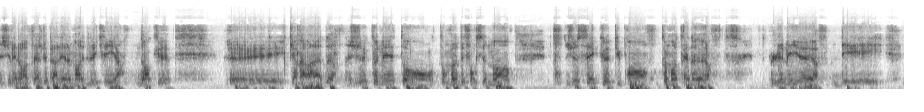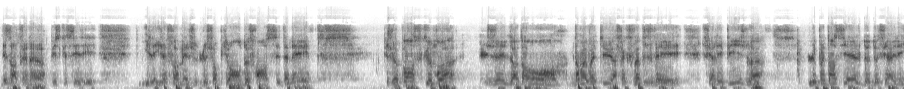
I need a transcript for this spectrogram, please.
J'avais l'avantage de parler allemand et de l'écrire. Donc, euh, euh, camarade. Je connais ton, ton mode de fonctionnement. Je sais que tu prends comme entraîneur le meilleur des, des entraîneurs, puisque c'est il, il a formé le champion de France cette année. Je pense que moi, j'ai dans, dans, dans, ma voiture, à chaque fois que je vais faire les piges, là, le potentiel de, de faire une,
